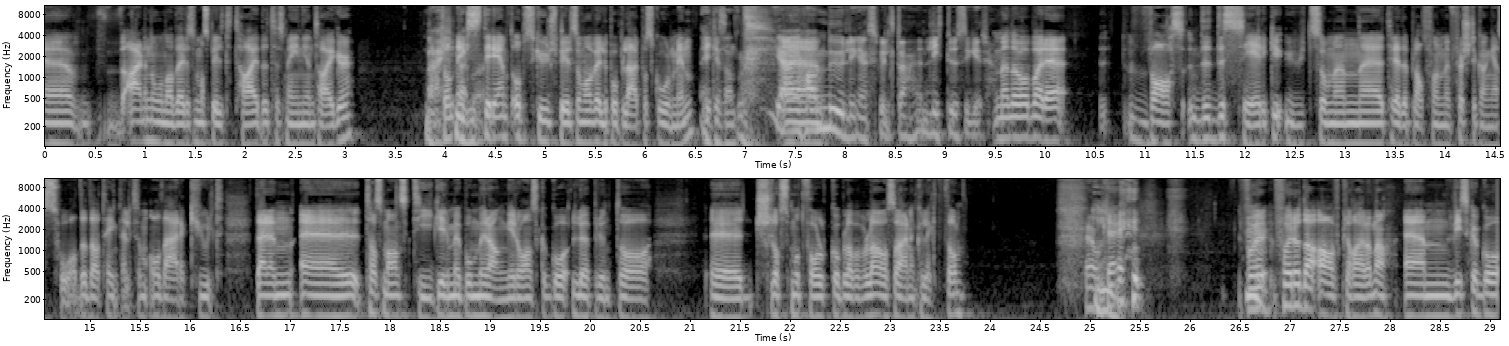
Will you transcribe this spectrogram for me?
Eh, er det noen av dere som har spilt Ty the Tasmanian Tiger? Nei, Sånn ekstremt obskurt spill som var veldig populær på skolen min. ikke sant. Jeg har Eh, muligens spilt det. Litt usikker. Men det var bare hva, det, det ser ikke ut som en eh, 3D-plattform men første gang jeg så det. Da tenkte jeg liksom å, det her er kult. Det er en uh, tasmansk tiger med bumeranger, og han skal gå, løpe rundt og uh, slåss mot folk og bla, bla, bla, og så er det en collectathon. Okay. For, for å da avklare, da. Um, vi skal gå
